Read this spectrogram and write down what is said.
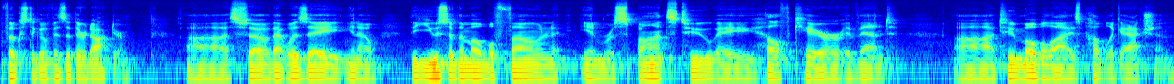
folks to go visit their doctor. Uh, so that was a, you know, the use of the mobile phone in response to a healthcare event uh, to mobilize public action.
